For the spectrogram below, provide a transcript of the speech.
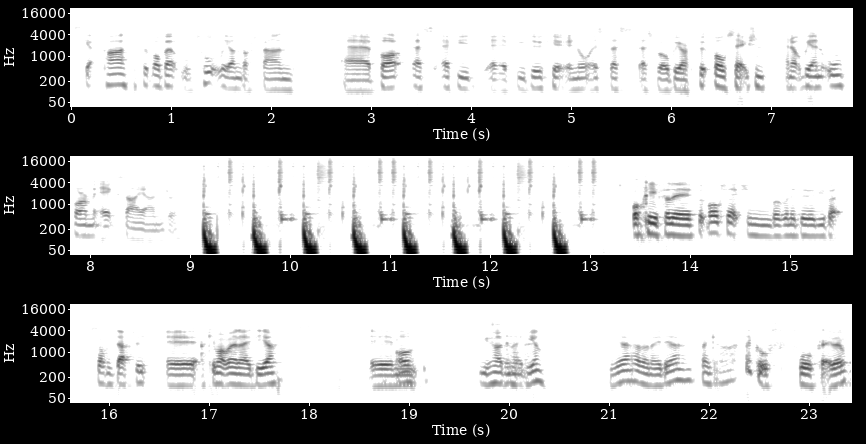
skip past the football bit, we'll totally understand. Uh, but this, if you if you do care to notice, this this will be our football section, and it'll be an old firm XI, Andrew. Okay, for the football section, we're going to do a wee bit something different. Uh, I came up with an idea. Um, Oh, you had an idea. Yeah, I had an idea. I'm thinking, I think it'll flow pretty well.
